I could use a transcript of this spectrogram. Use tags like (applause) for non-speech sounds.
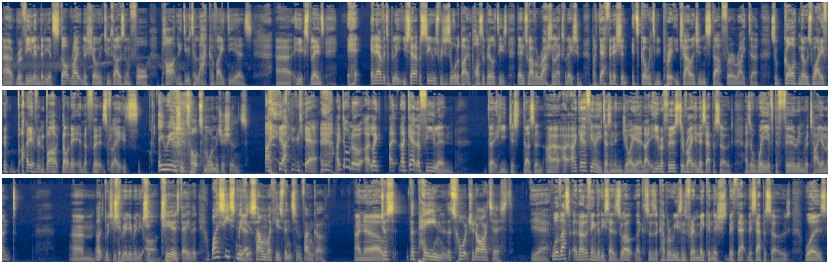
uh, revealing that he had stopped writing the show in 2004 partly due to lack of ideas. Uh, he explains. Inevitably, you set up a series which is all about impossibilities, then to have a rational explanation. By definition, it's going to be pretty challenging stuff for a writer. So God knows why I've, (laughs) I have embarked on it in the first place. He really should talk to more magicians. I, (laughs) I yeah, I don't know. I, like, I, I get the feeling that he just doesn't. I, I, I get the feeling he doesn't enjoy it. Like he refers to writing this episode as a way of deferring retirement, um, Uh, which is che- really really che- odd. Cheers, David. Why does he make Yeah. it sound like he's Vincent Van Gogh? I know. Just the pain, the tortured artist. Yeah. Well, that's another thing that he says as well. Like, so there's a couple of reasons for him making this this episode was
